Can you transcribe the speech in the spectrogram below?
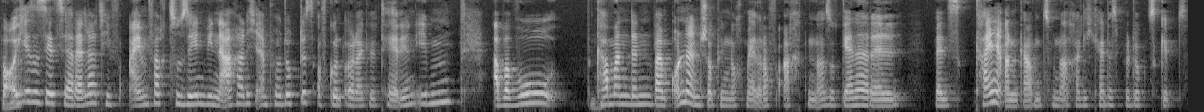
Bei euch ist es jetzt ja relativ einfach zu sehen, wie nachhaltig ein Produkt ist, aufgrund eurer Kriterien eben. Aber wo kann man denn beim Online-Shopping noch mehr darauf achten? Also generell, wenn es keine Angaben zur Nachhaltigkeit des Produkts gibt.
